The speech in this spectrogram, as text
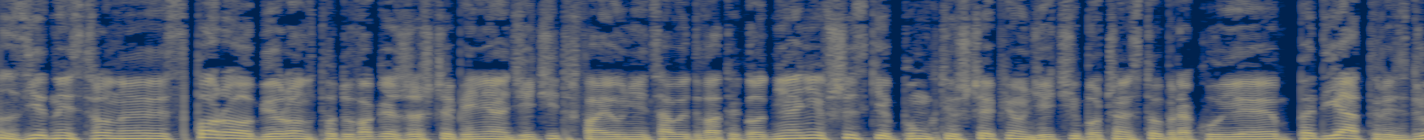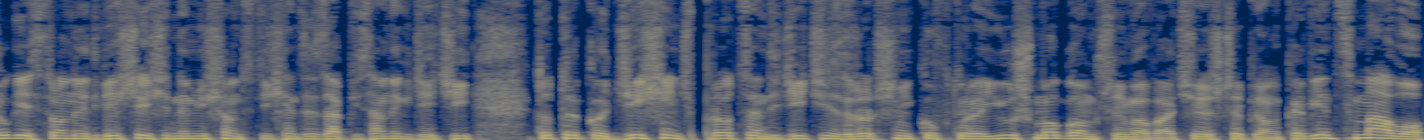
Z jednej strony sporo, biorąc pod uwagę, że szczepienia dzieci trwają niecałe dwa tygodnie, a nie wszystkie punkty szczepią dzieci, bo często brakuje pediatry. Z drugiej strony 270 tysięcy zapisanych dzieci to tylko 10% dzieci z roczników, które już mogą przyjmować szczepionkę, więc mało.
